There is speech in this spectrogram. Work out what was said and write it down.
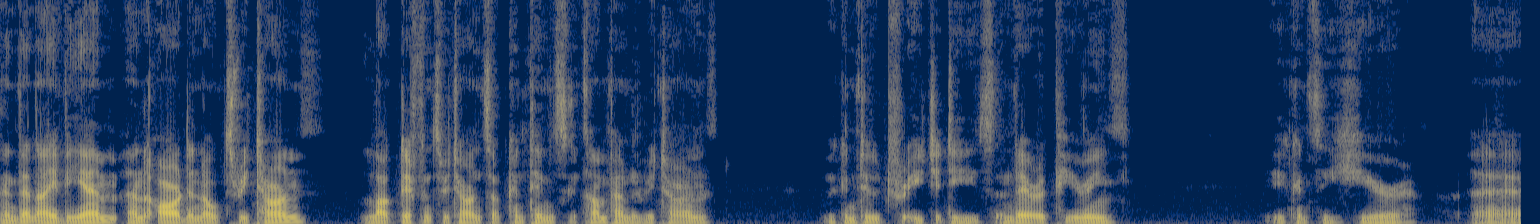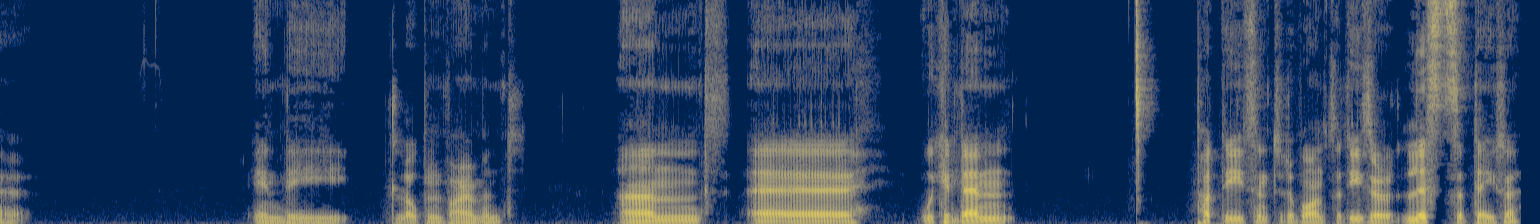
and then IBM, and R denotes return, log difference return, so continuously compounded return. We can do it for each of these, and they're appearing, you can see here, uh, in the global environment. And uh, we can then put these into the one. So these are lists of data.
